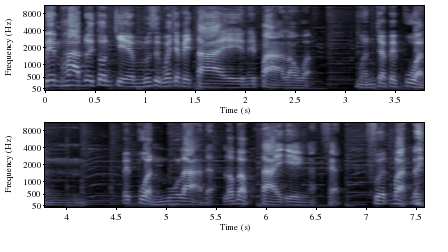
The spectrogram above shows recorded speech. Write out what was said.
เล่นพลาดด้วยต้นเกม รู้สึกว่าจะไปตายในป่าเราอะเหมือนจะไปป่วนไปป่วนมูลาดอะแล้วแบบตายเองอะแฟดเฟิร์สบัตเลย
